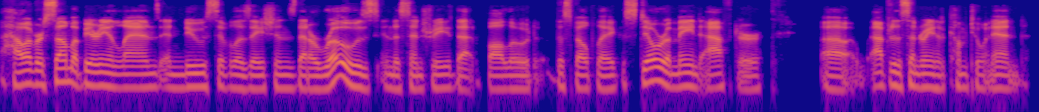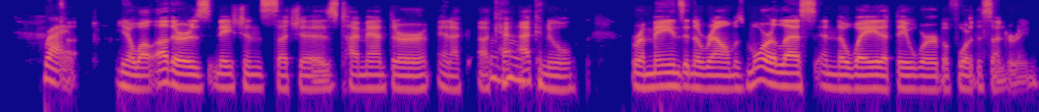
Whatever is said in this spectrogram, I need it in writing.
however, some Iberian lands and new civilizations that arose in the century that followed the spell plague still remained after uh, after the Sundering had come to an end. right. You know, while others, nations such as Tymanther and Ak- Ak- Mhm. Akanul, remains in the realms more or less in the way that they were before the Sundering.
